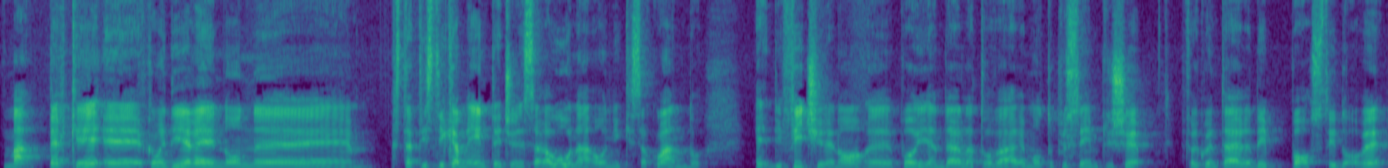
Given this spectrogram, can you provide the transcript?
ma perché, eh, come dire, non, eh, statisticamente ce ne sarà una ogni chissà quando. È difficile no? Eh, poi andarla a trovare, è molto più semplice frequentare dei posti dove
